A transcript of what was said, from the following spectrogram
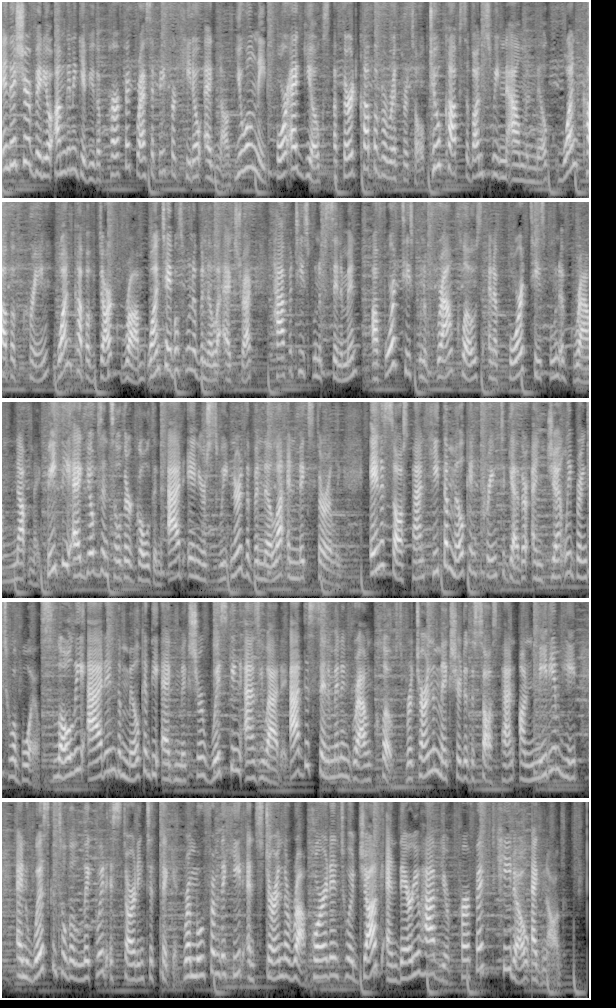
In this short video, I'm gonna give you the perfect recipe for keto eggnog. You will need four egg yolks, a third cup of erythritol, two cups of unsweetened almond milk, one cup of cream, one cup of dark rum, one tablespoon of vanilla extract, half a teaspoon of cinnamon, a fourth teaspoon of ground cloves, and a fourth teaspoon of ground nutmeg. Beat the egg yolks until they're golden. Add in your sweetener, the vanilla, and mix thoroughly. In a saucepan, heat the milk and cream together and gently bring to a boil. Slowly add in the milk and the egg mixture, whisking as you add it. Add the cinnamon and ground cloves. Return the mixture to the saucepan on medium heat and whisk until the liquid is starting to thicken. Remove from the heat and stir in the rum. Pour it into a jug and there you have your perfect keto eggnog.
